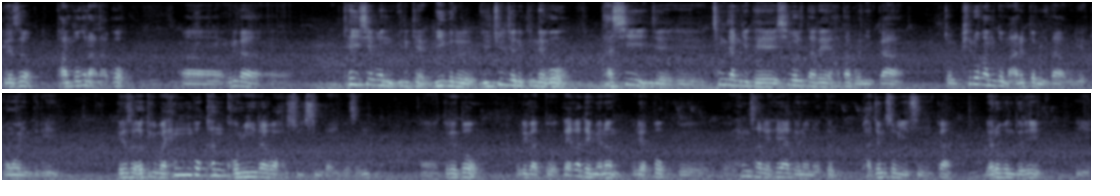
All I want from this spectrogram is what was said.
그래서 반복은 안 하고 어, 우리가 어, K7 이렇게 리그를 일주일 전에 끝내고 다시 이제 이 청장기 대회 10월 달에 하다 보니까 좀 피로감도 많을 겁니다. 우리 동호인들이. 그래서 어떻게 보면 행복한 고민이라고 할 수 있습니다. 이것은. 어, 그래도 우리가 또 때가 되면은 우리가 꼭 그 행사를 해야 되는 어떤 과정 속에 있으니까 여러분들이 이,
